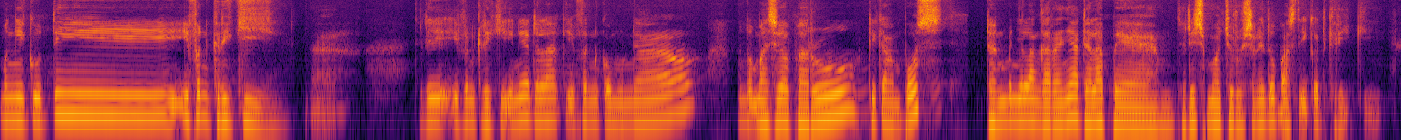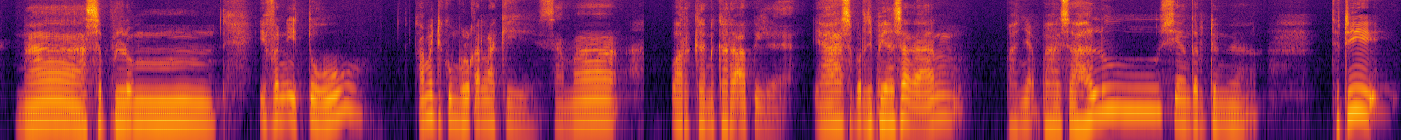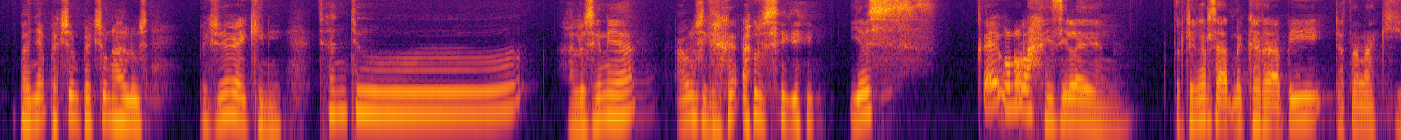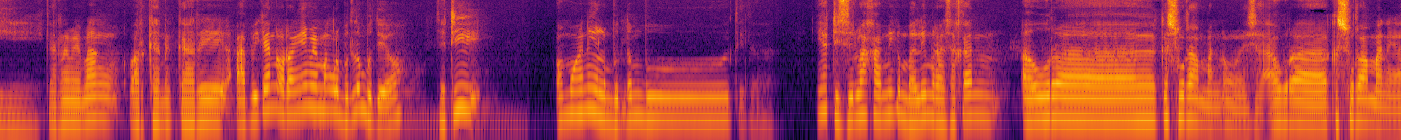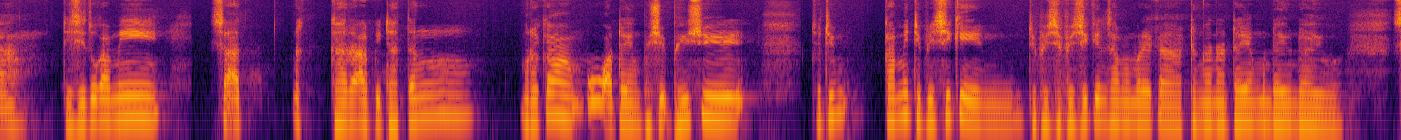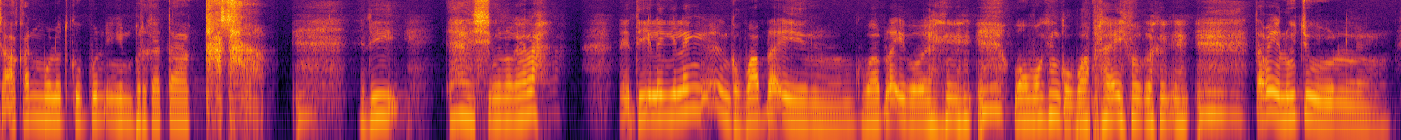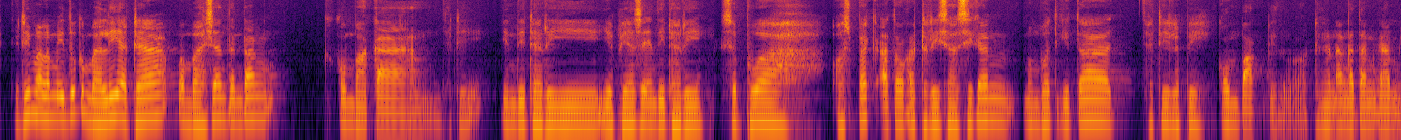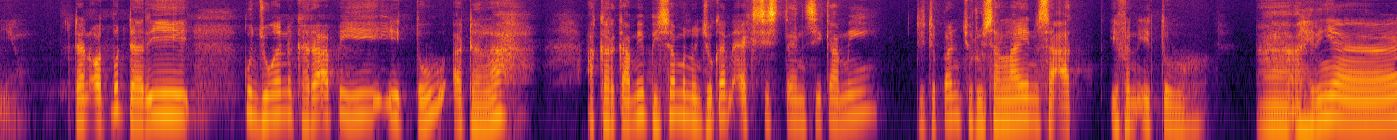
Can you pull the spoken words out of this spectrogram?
mengikuti event Gerigi. Nah, jadi event Gerigi ini adalah event komunal untuk mahasiswa baru di kampus dan penyelenggaranya adalah BEM. Jadi semua jurusan itu pasti ikut gerigi. Nah, sebelum event itu kami dikumpulkan lagi sama warga negara api ya. Ya, seperti biasa kan, banyak bahasa halus yang terdengar. Jadi banyak backsound backsound halus. Backsoundnya kayak gini. Cancur. Halus ini ya. Halus ini, halus ini. Yes, kayak ngono lah istilahnya terdengar saat negara api datang lagi karena memang warga negara api kan orangnya memang lembut-lembut ya jadi omongannya lembut-lembut itu ya di situlah kami kembali merasakan aura kesuraman oh aura kesuraman ya. Di situ kami saat negara api datang mereka oh ada yang bisik-bisik. Jadi kami dibisikin dibisik-bisikin sama mereka dengan ada yang mendayu-dayu. Seakan mulutku pun ingin berkata kasar. Jadi eh, ngono lah Nek diiling-iling gowapleki, gowapleki pokoke. Wong-wong gowapleki pokoke. Tapi lucu. Jadi malam itu kembali ada pembahasan tentang kekompakan. Jadi inti dari ya biasa inti dari sebuah ospek atau kaderisasi kan membuat kita jadi lebih kompak gitu dengan angkatan kami. Dan output dari kunjungan negara api itu adalah agar kami bisa menunjukkan eksistensi kami di depan jurusan lain saat event itu. Nah, akhirnya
